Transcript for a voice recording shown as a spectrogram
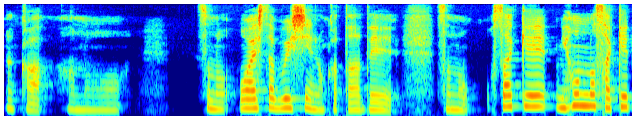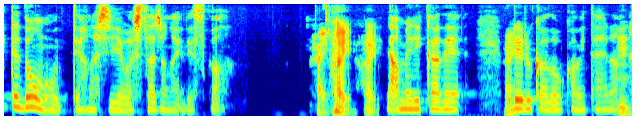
なんかあのそのお会いした VC の方でそのお酒日本の酒ってどう思うって話をしたじゃないですかはい。はい、はい。でアメリカで売れるかどうかみたいな、うんうん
